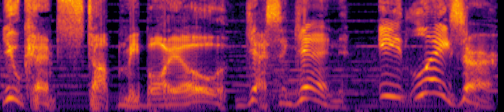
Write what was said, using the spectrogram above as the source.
You can't stop me, boyo. Guess again. Eat laser!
